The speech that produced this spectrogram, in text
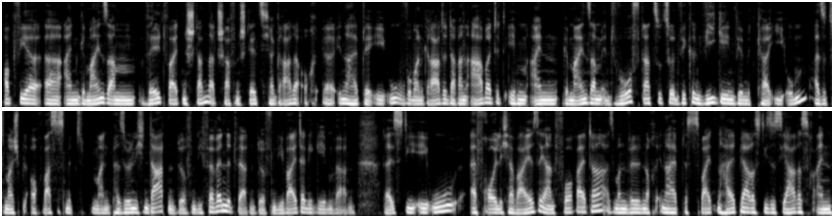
ob wir äh, einen gemeinsamen weltweiten Standard schaffen, stellt sich ja gerade auch äh, innerhalb der EU, wo man gerade daran arbeitet, eben einen gemeinsamen Entwurf dazu zu entwickeln, wie gehen wir mit KI um. Also zum Beispiel auch, was ist mit meinen persönlichen Daten? Dürfen die verwendet werden? Dürfen die weitergegeben werden? Da ist die EU erfreulicherweise ja ein Vorreiter. Also man will noch innerhalb des zweiten Halbjahres dieses Jahres einen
